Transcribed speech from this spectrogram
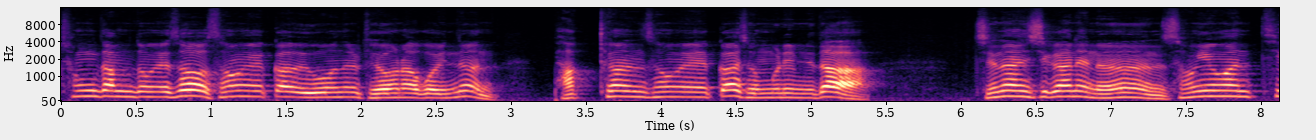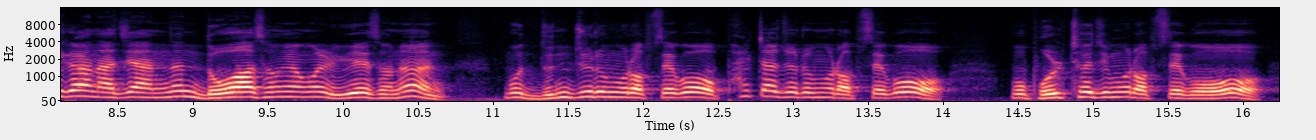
청담동에서 성형외과 의원을 개원하고 있는 박현 성형외과 전문입니다 지난 시간에는 성형한 티가 나지 않는 노화 성형을 위해서는 뭐 눈주름을 없애고 팔자주름을 없애고 뭐 볼처짐을 없애고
